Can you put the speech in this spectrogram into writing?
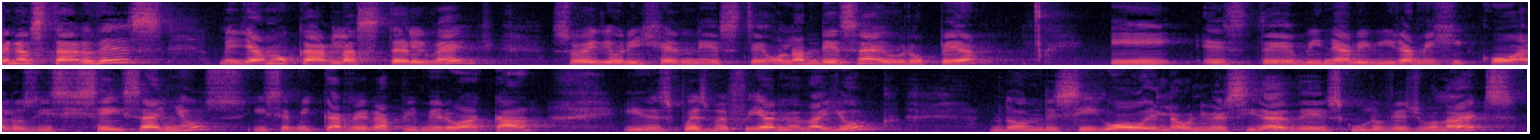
Buenas tardes, me llamo Carla Stelberg, soy de origen este, holandesa, europea, y este, vine a vivir a México a los 16 años, hice mi carrera primero acá y después me fui a Nueva York, donde sigo en la Universidad de School of Visual Arts.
